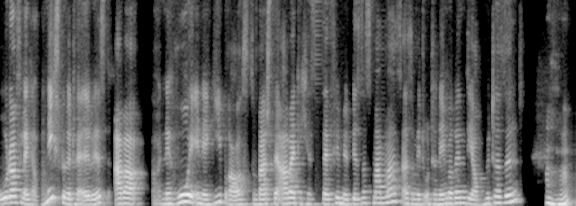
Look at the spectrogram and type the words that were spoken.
oder vielleicht auch nicht spirituell bist, aber eine hohe Energie brauchst, zum Beispiel arbeite ich jetzt sehr viel mit Business Mamas, also mit Unternehmerinnen, die auch Mütter sind. Mhm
